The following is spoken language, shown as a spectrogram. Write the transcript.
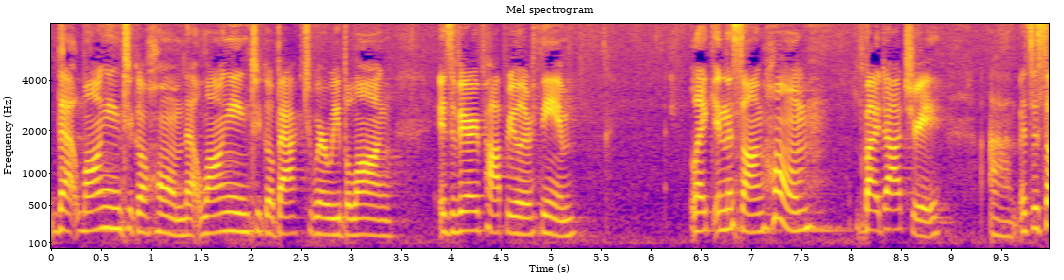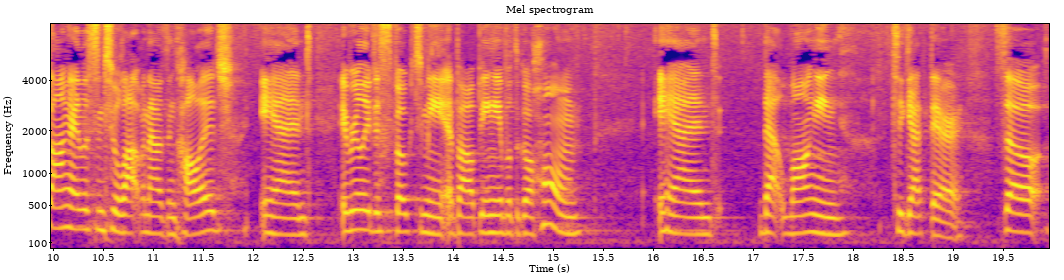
that longing to go home, that longing to go back to where we belong, is a very popular theme. Like in the song Home by Daughtry. Um, it's a song I listened to a lot when I was in college, and it really just spoke to me about being able to go home and that longing to get there. So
